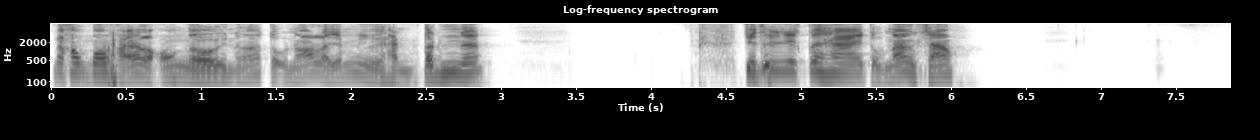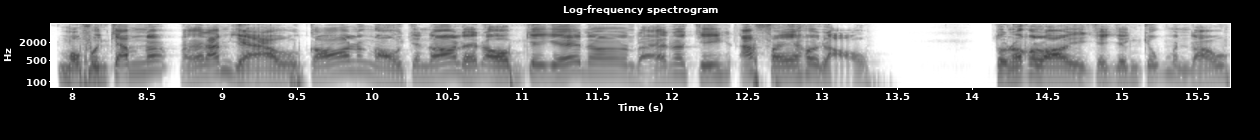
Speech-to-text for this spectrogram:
Nó không có phải là con người nữa, tụi nó là giống như người hành tinh nữa chứ thứ nhất, thứ hai, tụi nó làm sao? Một phần trăm đó, là cái đám giàu có nó ngồi trên đó để nó ôm cái ghế nó, để nó chi? Áp phe hối lộ. Tụi nó có lo gì cho dân chúng mình đâu?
